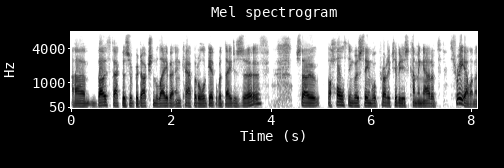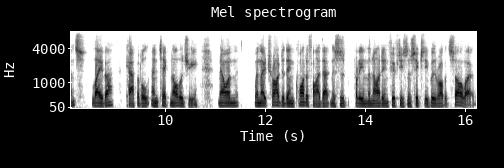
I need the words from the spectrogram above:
Um, both factors of production, labor and capital, get what they deserve. So the whole thing was saying, well, productivity is coming out of three elements: labor, capital, and technology. Now, in when they tried to then quantify that, and this is probably in the 1950s and 60s with Robert Solow,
